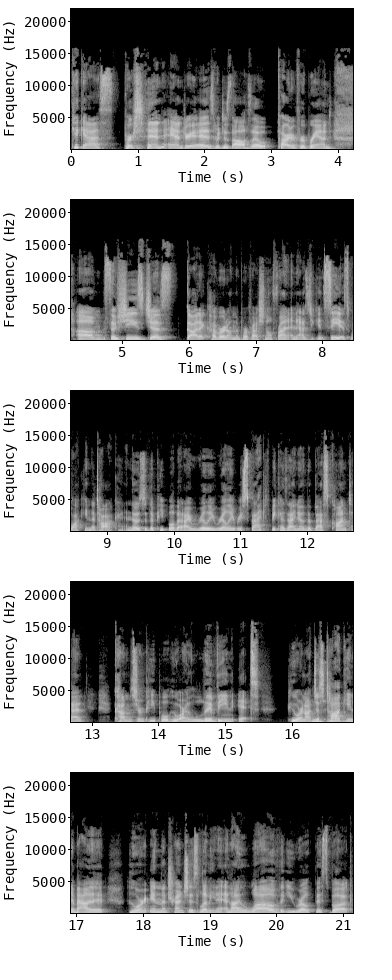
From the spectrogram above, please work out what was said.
kick ass person Andrea is, which is also part of her brand. Um, so she's just got it covered on the professional front. And as you can see, is walking the talk. And those are the people that I really, really respect because I know the best content comes from people who are living it, who are not just mm-hmm. talking about it, who are in the trenches living it. And I love that you wrote this book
